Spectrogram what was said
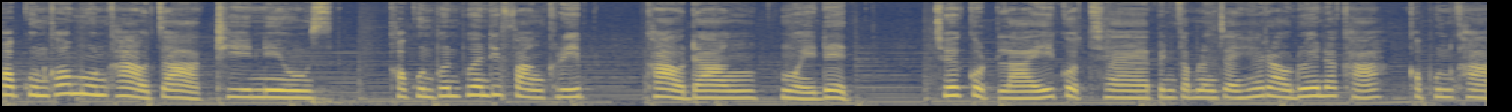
ขอบคุณข้อมูลข่าวจาก T News ขอบคุณเพื่อนๆที่ฟังคลิป ข่าวดัง หวยเด็ด ช่วยกดไลค์ กดแชร์ เป็นกำลังใจให้เราด้วยนะคะ ขอบคุณค่ะ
